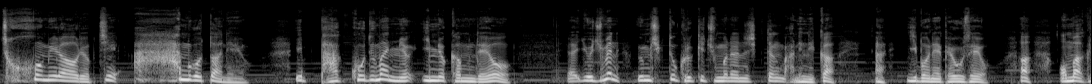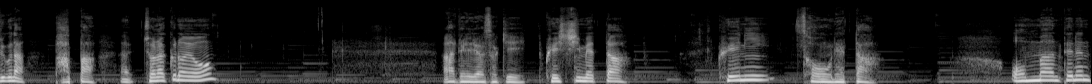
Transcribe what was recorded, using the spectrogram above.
처음이라 어렵지 아무것도 아니에요. 이 바코드만 입력, 입력하면 돼요. 요즘엔 음식도 그렇게 주문하는 식당 많으니까 아, 이번에 배우세요. 아, 엄마 그리고 나 바빠. 아, 전화 끊어요. 아들 녀석이 괘씸했다. 괜히 서운했다. 엄마한테는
